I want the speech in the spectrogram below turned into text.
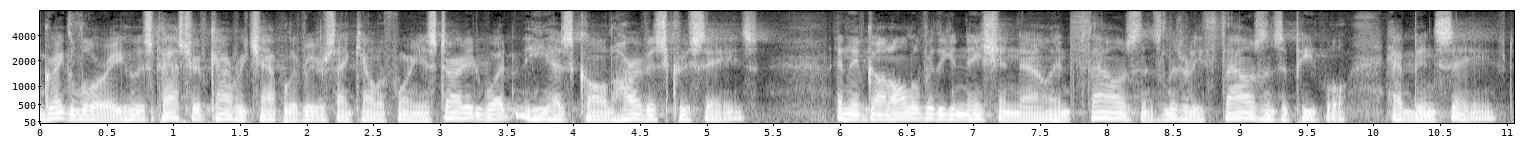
Greg Laurie, who is pastor of Calvary Chapel of Riverside, California, started what he has called Harvest Crusades. And they've gone all over the nation now, and thousands, literally thousands of people have been saved.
